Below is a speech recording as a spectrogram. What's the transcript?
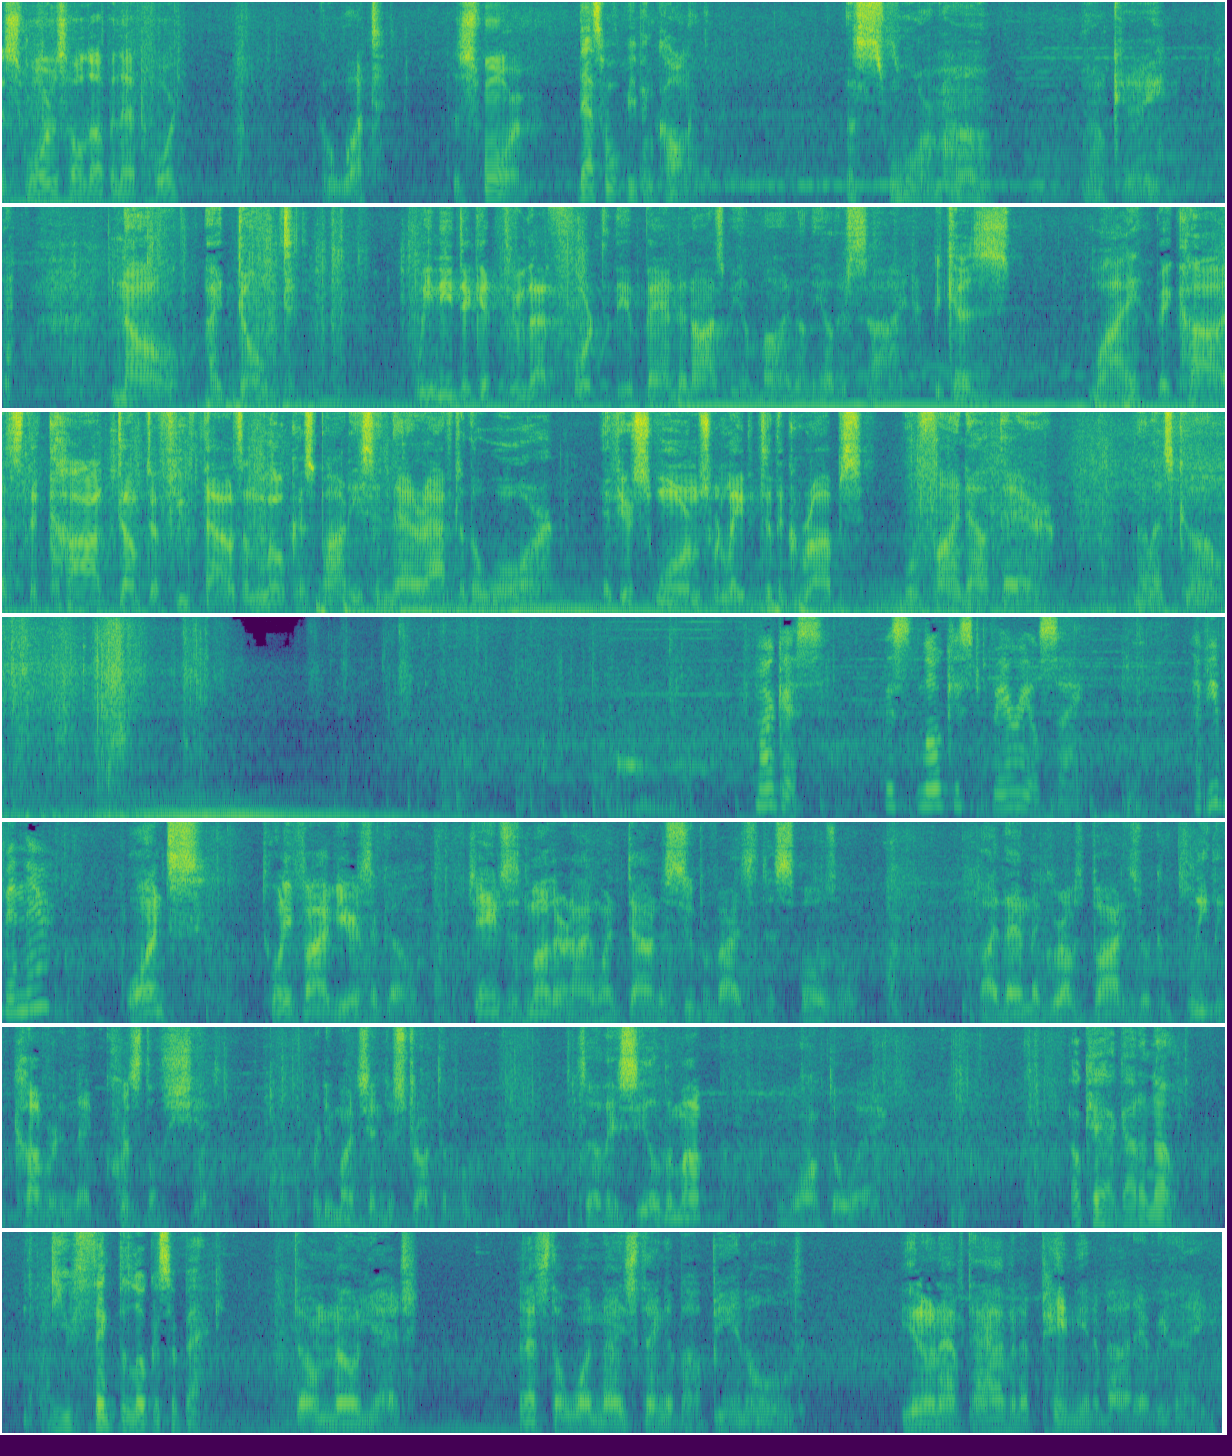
The swarms hold up in that fort? The what? The swarm. That's what we've been calling them. The swarm, huh? Okay. No, I don't. We need to get through that fort to the abandoned osmium mine on the other side. Because. Why? Because the COG dumped a few thousand locust bodies in there after the war. If your swarm's related to the grubs, we'll find out there. Now let's go. Marcus, this locust burial site. Have you been there? Once, 25 years ago, James's mother and I went down to supervise the disposal. By then, the grubs' bodies were completely covered in that crystal shit. Pretty much indestructible. So they sealed them up and walked away. Okay, I gotta know. Do you think the locusts are back? Don't know yet. That's the one nice thing about being old. You don't have to have an opinion about everything.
